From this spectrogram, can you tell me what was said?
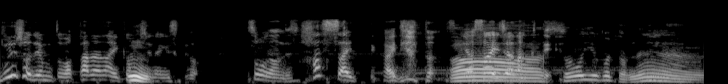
文章で読むとわからないかもしれないんですけど、そうなんです。8歳って書いてあったんです。野菜じゃなくて。そういうことね。うん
